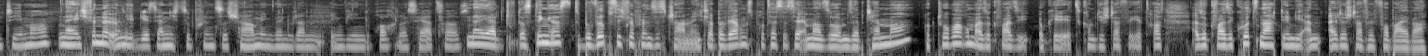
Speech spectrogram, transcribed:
ein Thema? Nee, ich finde Also, irgendwie. du gehst ja nicht zu Princess Charming, wenn du dann irgendwie ein gebrochenes Herz hast. Naja, du, das Ding ist, du bewirbst dich für Princess Charming. Ich glaube, Bewerbungsprozess ist ja immer so im September, Oktober rum, also quasi, okay, jetzt kommt die Staffel jetzt raus, also quasi kurz nachdem die an, alte Staffel vorbei war.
